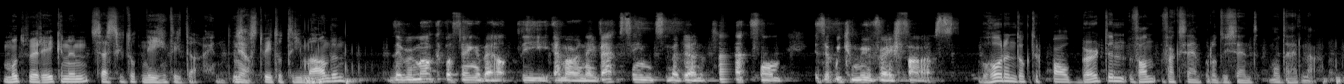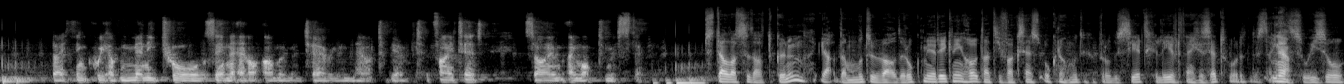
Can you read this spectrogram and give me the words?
moeten we rekenen 60 tot 90 dagen. Dus dat is twee tot drie maanden. The remarkable thing about the mRNA vaccines, the Moderna platform, is that we can move very fast. We horen dokter Paul Burton van vaccinproducent Moderna. I think we have many tools in our armamentarium now to be able to fight it. So I'm, I'm optimistic. Stel dat ze dat kunnen, ja, dan moeten we wel er ook mee rekening houden dat die vaccins ook nog moeten geproduceerd, geleverd en gezet worden. Dus dat je sowieso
